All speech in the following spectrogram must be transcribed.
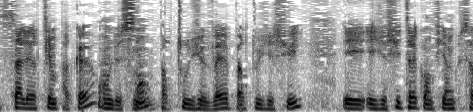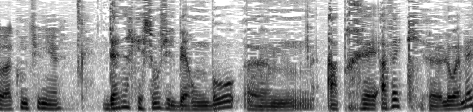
ça leur tient pas cœur, on le sent, mm. partout où je vais, partout où je suis, et, je suis très confiant que ça va continuer. Dernière question, Gilbert Humbo. après, avec l'OMS,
